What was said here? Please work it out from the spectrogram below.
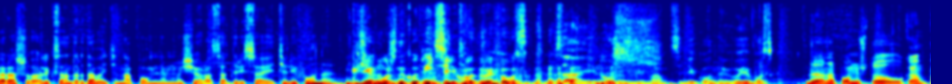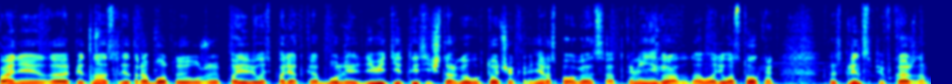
Хорошо, Александр, давайте напомним еще раз адреса и телефоны. Где можно купить силиконовый воск? Да, и нужен ли нам силиконовый воск? Да, напомню, что у компании за 15 лет работы уже появилось порядка более 9 тысяч торговых точек. Они располагаются от Калининграда до Владивостока. То есть, в принципе, в каждом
